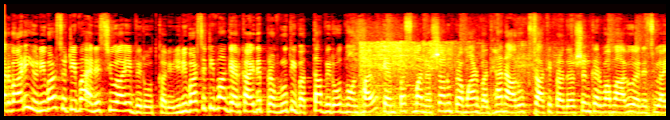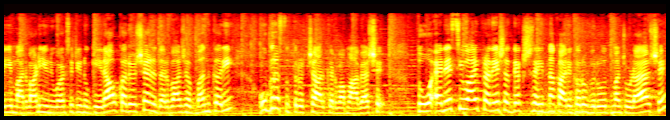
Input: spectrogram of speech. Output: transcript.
મારવાડી યુનિવર્સિટીમાં એનએસયુઆઈએ વિરોધ કર્યો. યુનિવર્સિટીમાં ગેરકાયદે પ્રવૃત્તિ વધતા વિરોધ નોંધાયો. કેમ્પસમાં નશાનું પ્રમાણ વધ્યાના આરોપ સાથે પ્રદર્શન કરવામાં આવ્યું. એનએસયુઆઈએ મારવાડી યુનિવર્સિટીનો ઘેરાવ કર્યો છે અને દરવાજા બંધ કરી ઉગ્ર સૂત્રોચ્ચાર કરવામાં આવ્યા છે. તો એનએસયુઆઈ પ્રદેશ અધ્યક્ષ સહિતના કાર્યકરો વિરોધમાં જોડાયા છે.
